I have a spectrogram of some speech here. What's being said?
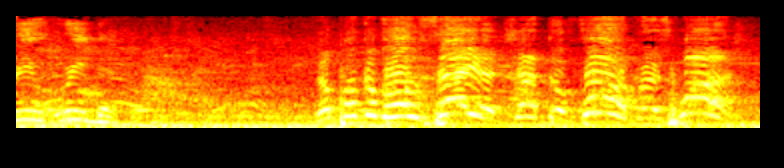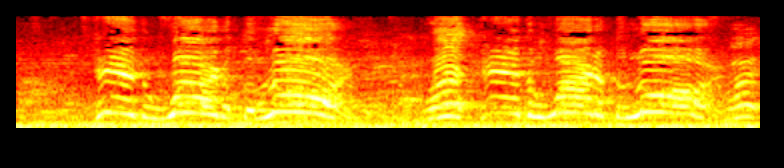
Read, read that. The book of Hosea, chapter 4, verse 1. Hear the word of the Lord. What? Hear the word of the Lord. What?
